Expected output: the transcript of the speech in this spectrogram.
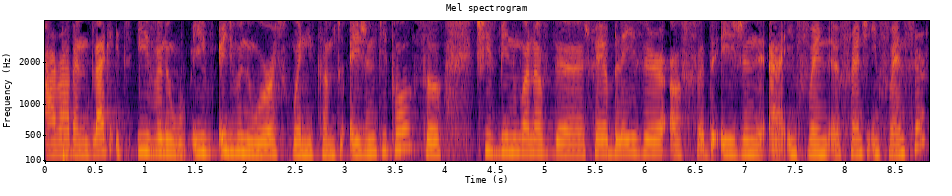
Arab and Black. It's even even worse when it comes to Asian people. So she's been one of the trailblazer of the Asian uh, uh, French influencer.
